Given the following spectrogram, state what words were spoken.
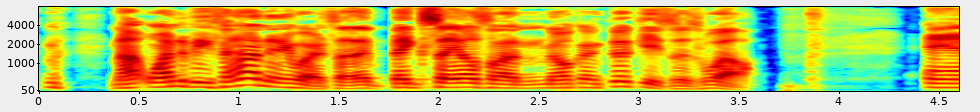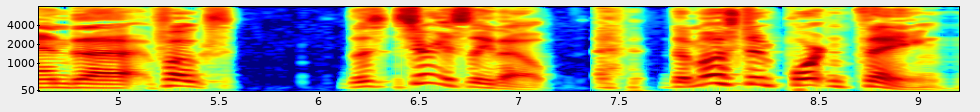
not one to be found anywhere. So big sales on milk and cookies as well. And uh, folks, this, seriously though, the most important thing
